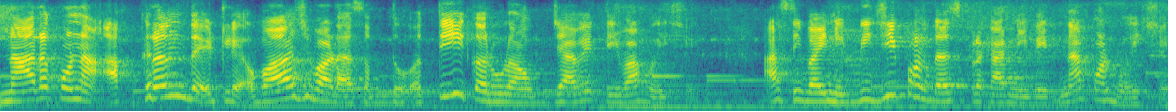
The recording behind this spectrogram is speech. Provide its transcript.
નારકોના આક્રંદ એટલે અવાજવાળા શબ્દો અતિ કરુણા ઉપજાવે તેવા હોય છે. આ સિવાયની બીજી પણ દસ પ્રકારની વેદના પણ હોય છે.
